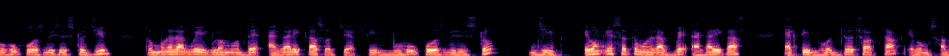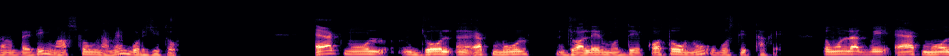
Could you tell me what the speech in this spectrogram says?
বহু কোষ বিশিষ্ট জীব? তো মনে রাখবে এগুলোর মধ্যে অ্যাগারিকাস হচ্ছে একটি বহু কোষ বিশিষ্ট জীব এবং এর সাথে মনে রাখবে অ্যাগারিকাস একটি ভোজ্য ছত্রাক এবং সাধারণত এটি মাশরুম নামে পরিচিত। এক মূল জল, এক মূল জলের মধ্যে কত অণু উপস্থিত থাকে? তো মনে রাখবে এক মোল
